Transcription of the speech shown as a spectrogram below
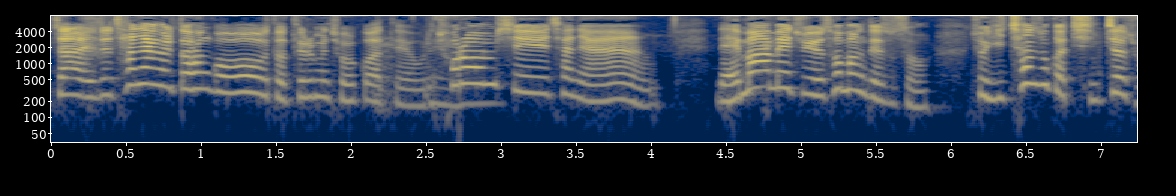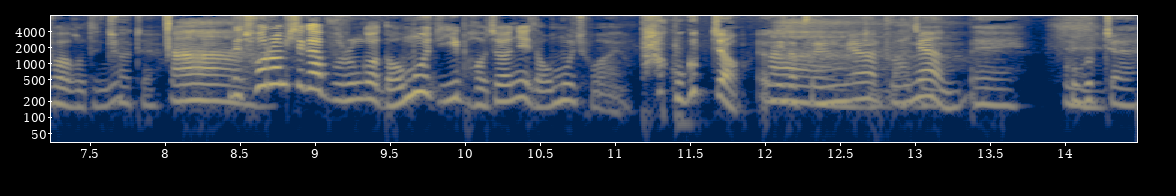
자 이제 찬양을 또 한 곡 더 들으면 좋을 것 같아요. 우리 네. 초롬 씨 찬양 내 마음의 주에 소망되소서. 저 이 찬송가 진짜 좋아하거든요. 저도 아. 근데 초롬 씨가 부른 거 너무 이 버전이 너무 좋아요. 다 고급져. 여기가 아, 불면. 부르면 네 고급져요.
